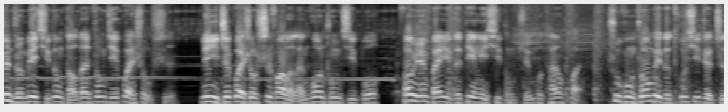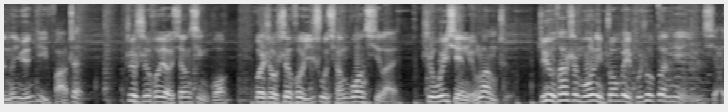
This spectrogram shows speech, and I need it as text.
正准备启动导弹终结怪兽时，另一只怪兽释放了蓝光冲击波，方圆百里的电力系统全部瘫痪。数控装备的突袭者只能原地罚站。这时候要相信光，怪兽身后一束强光袭来，是危险流浪者。只有他是模拟装备，不受断电影响。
